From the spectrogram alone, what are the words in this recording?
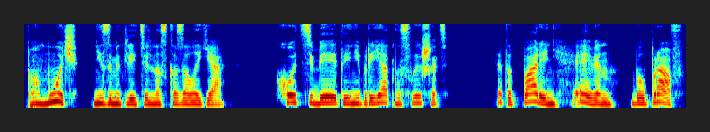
«Помочь», — незамедлительно сказала я. «Хоть тебе это и неприятно слышать. Этот парень, Эвин, был прав.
